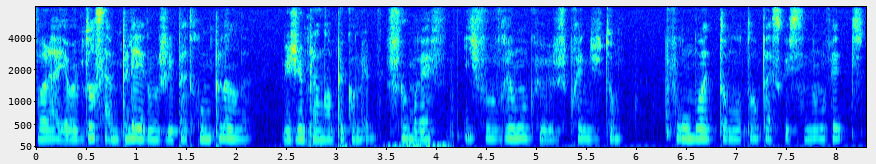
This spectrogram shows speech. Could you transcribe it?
Voilà, et en même temps, ça me plaît, donc je vais pas trop me plaindre. Mais je vais me plaindre un peu quand même. Enfin bref, il faut vraiment que je prenne du temps pour moi de temps en temps, parce que sinon, en fait,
